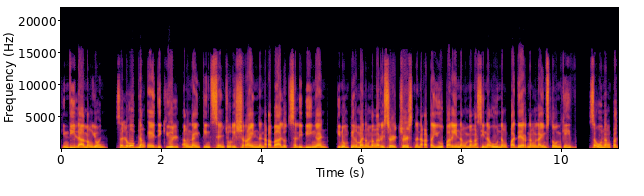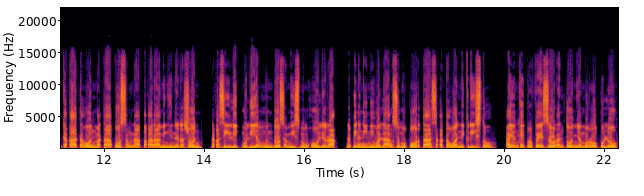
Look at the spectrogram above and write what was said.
Hindi lamang yon. Sa loob ng Edicule, ang 19th century shrine na nakabalot sa libingan, kinumpirma ng mga researchers na nakatayo pa rin ang mga sinaunang pader ng limestone cave. Sa unang pagkakataon matapos ang napakaraming henerasyon, nakasilip muli ang mundo sa mismong Holy Rock na pinaniniwala ang sumuporta sa katawan ni Kristo. Ayon kay Professor Antonia Moropulo,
